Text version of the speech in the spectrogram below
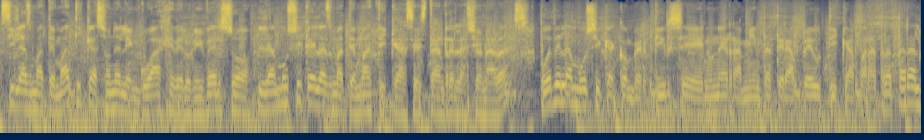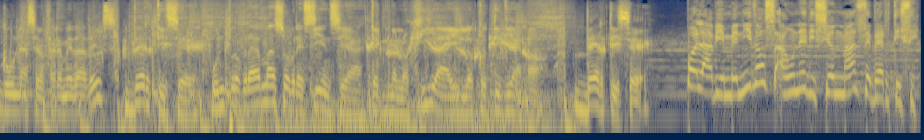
Si las matemáticas son el lenguaje del universo, ¿la música y las matemáticas están relacionadas? ¿Puede la música convertirse en una herramienta terapéutica para tratar algunas enfermedades? Vértice, un programa sobre ciencia, tecnología y lo cotidiano. Vértice. Hola, bienvenidos a una edición más de Vértice.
